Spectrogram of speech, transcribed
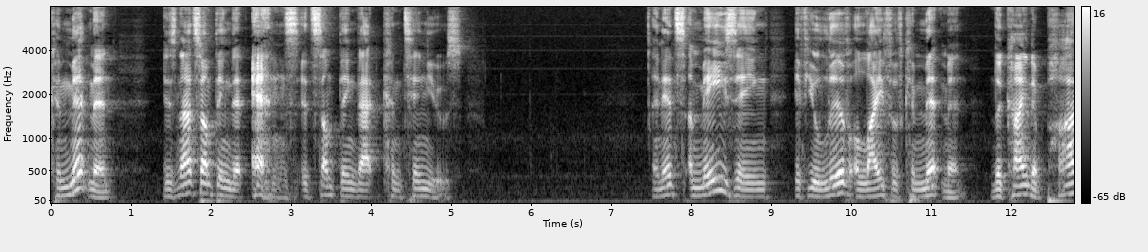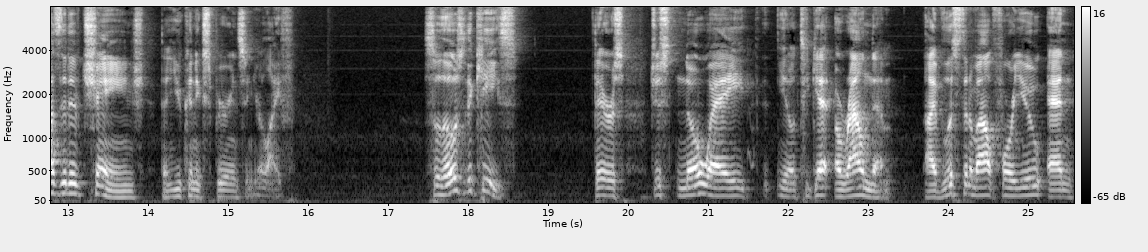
Commitment is not something that ends, it's something that continues. And it's amazing if you live a life of commitment, the kind of positive change that you can experience in your life. So those are the keys. There's just no way, you know, to get around them. I've listed them out for you and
